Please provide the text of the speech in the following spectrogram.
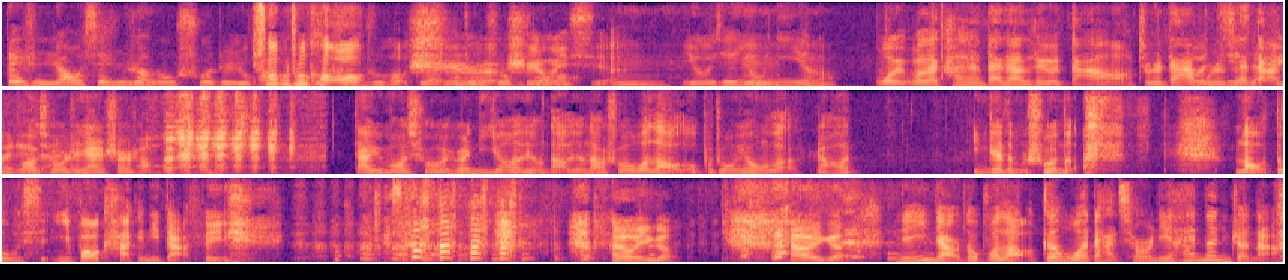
但是你让我现实当中说这句话，说不出口说不出口。对，我真说不出口，有一些。嗯，有一些油腻了。嗯我我来看看大家的这个答案啊，就是大家不是在打羽毛球这件事儿上吗？打羽毛球说你赢了领导，领导说我老了我不中用了，然后应该怎么说呢？老东西，医保卡给你打飞。还有一个，还有一个，您一点儿都不老，跟我打球您还嫩着呢。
